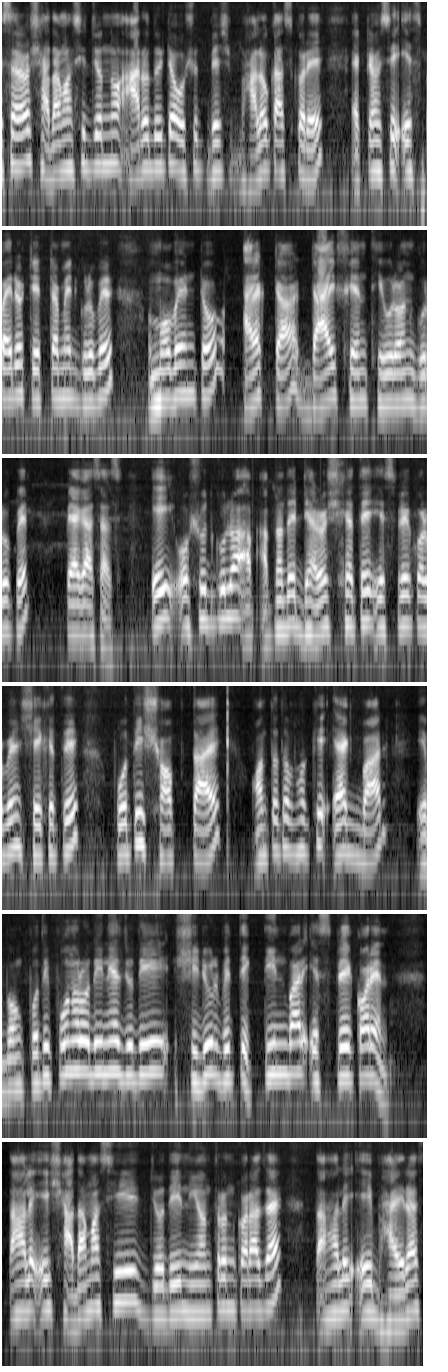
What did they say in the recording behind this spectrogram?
এছাড়াও সাদামাছির জন্য আরও দুইটা ওষুধ বেশ ভালো কাজ করে। একটা হচ্ছে এসপাইরো টেট্রামেট গ্রুপের মোভেন্টো, আরেকটা ডাইফেন থিউরন গ্রুপের প্যাগাসাস। এই ওষুধগুলো আপনাদের ঢেঁড়স খেতে স্প্রে করবেন, সেক্ষেত্রে প্রতি সপ্তাহে অন্ততপক্ষে একবার এবং প্রতি পনেরো দিনে যদি শিডিউল ভিত্তিক তিনবার স্প্রে করেন তাহলে এই সাদামাছি যদি নিয়ন্ত্রণ করা যায়, তাহলে এই ভাইরাস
